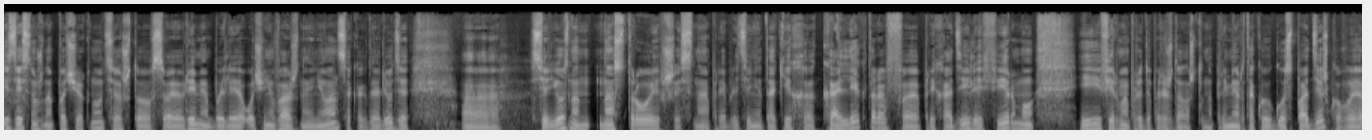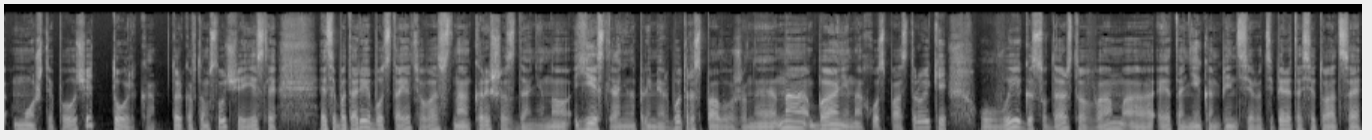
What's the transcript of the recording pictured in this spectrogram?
И здесь нужно подчеркнуть, что в свое время были очень важные нюансы, когда люди э, серьезно настроившись на приобретение таких э, коллекторов, э, приходили в фирму, и фирма предупреждала, что, например, такую господдержку вы можете получить только, только в том случае, если эти батареи будут стоять у вас на крыше здания. Но если они, например, будут расположены на бане, на хозпостройке, увы, государство вам э, это не компенсирует. Теперь эта ситуация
